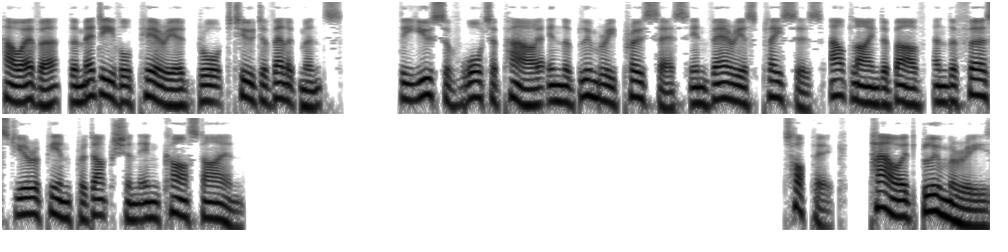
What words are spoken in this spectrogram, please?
However, the medieval period brought two developments the use of water power in the bloomery process in various places outlined above, and the first European production in cast iron. Powered bloomeries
